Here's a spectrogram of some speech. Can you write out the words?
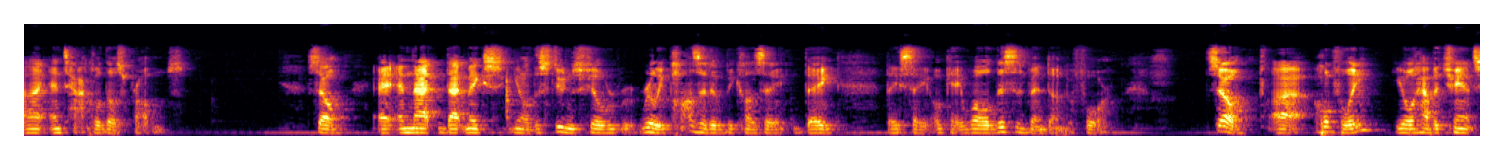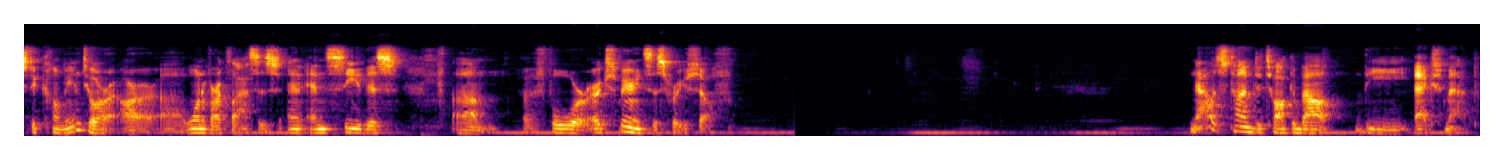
uh, and tackle those problems. So and that that makes you know the students feel really positive because they they they say okay well this has been done before. So uh, hopefully you'll have a chance to come into our, our uh, one of our classes and, and see this um, for or experience this for yourself. Now it's time to talk about the X map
